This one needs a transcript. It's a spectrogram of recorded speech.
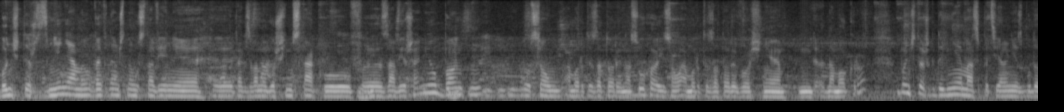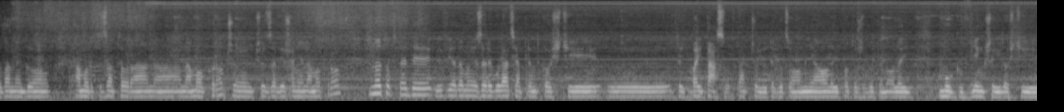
bądź też zmieniamy wewnętrzne ustawienie e, tak zwanego shimstacku w e, zawieszeniu, bądź bo są amortyzatory na sucho i są amortyzatory właśnie na mokro, bądź też gdy nie ma specjalnie zbudowanego amortyzatora na, na mokro, czy, czy zawieszenie na mokro, no to wtedy wiadomo jest regulacja prędkości y, tych bypassów, tak? czyli tego co omija olej po to, żeby ten olej mógł w większej ilości y,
